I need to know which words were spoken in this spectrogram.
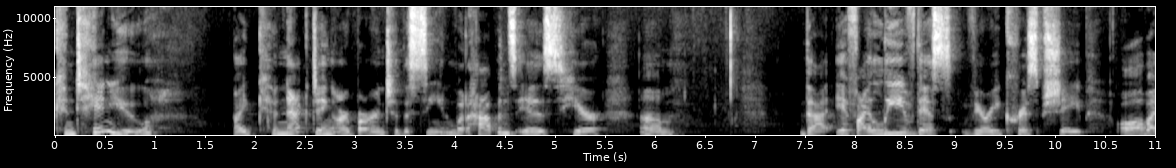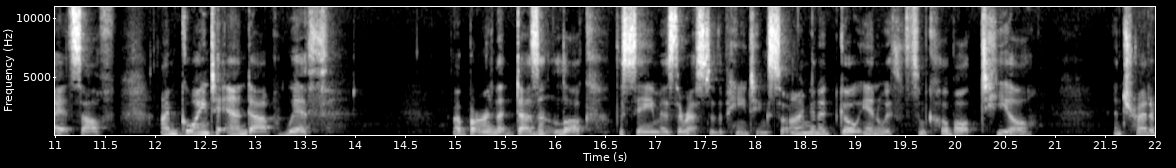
continue by connecting our barn to the scene. What happens is here um, that if I leave this very crisp shape all by itself, I'm going to end up with a barn that doesn't look the same as the rest of the painting. So I'm going to go in with some cobalt teal and try to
